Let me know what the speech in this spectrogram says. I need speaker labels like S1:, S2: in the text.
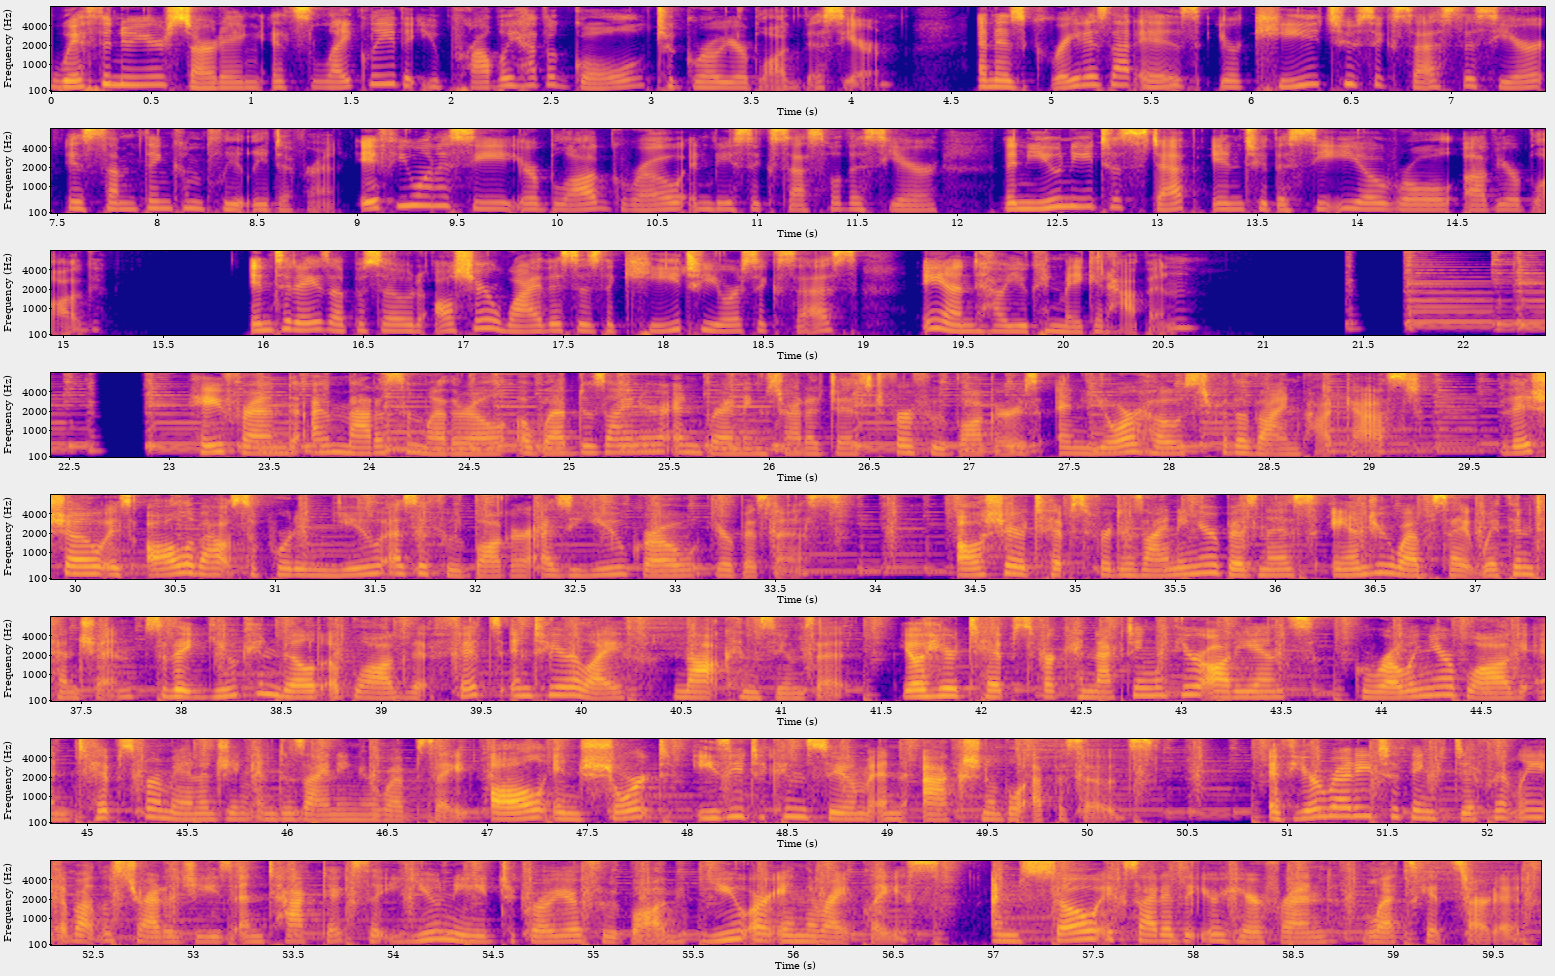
S1: With the new year starting, it's likely that you probably have a goal to grow your blog this year. And as great as that is, your key to success this year is something completely different. If you want to see your blog grow and be successful this year, then you need to step into the CEO role of your blog. In today's episode, I'll share why this is the key to your success and how you can make it happen. Hey, friend, I'm Madison Wetherill, a web designer and branding strategist for food bloggers, and your host for the Vine podcast. This show is all about supporting you as a food blogger as you grow your business. I'll share tips for designing your business and your website with intention so that you can build a blog that fits into your life, not consumes it. You'll hear tips for connecting with your audience, growing your blog, and tips for managing and designing your website, all in short, easy to consume, and actionable episodes. If you're ready to think differently about the strategies and tactics that you need to grow your food blog, you are in the right place. I'm so excited that you're here, friend. Let's get started.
